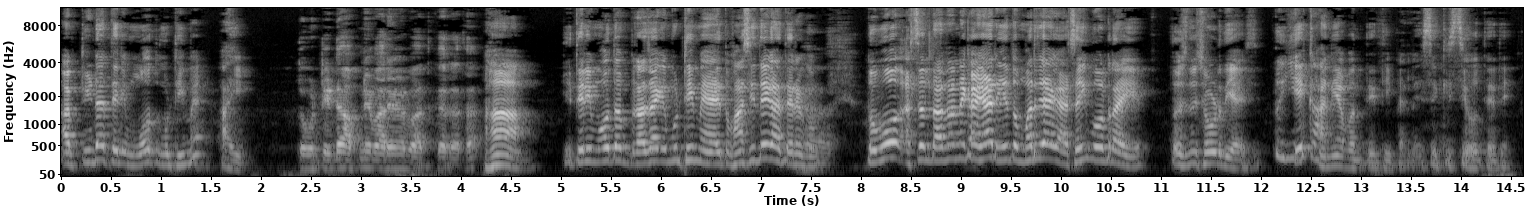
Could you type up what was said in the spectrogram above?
अब टीडा तेरी मौत मुट्ठी में आई। तो वो टिड्डा अपने बारे में बात कर रहा था? हाँ कि तेरी मौत अब राजा की मुट्ठी में है तो फांसी देगा तेरे को। हाँ, तो वो असल दादा ने कहा यार ये तो मर जाएगा सही बोल रहा है ये। तो इसने छोड़ दिया इसे। तो ये कहानियाँ बनती थी पहले ऐसे किस्से होते थे।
